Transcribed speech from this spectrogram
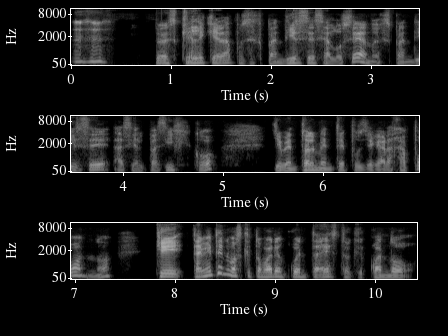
Entonces, ¿qué le queda? Pues expandirse hacia el océano, expandirse hacia el Pacífico y eventualmente, pues llegar a Japón, ¿no? Que también tenemos que tomar en cuenta esto, que cuando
